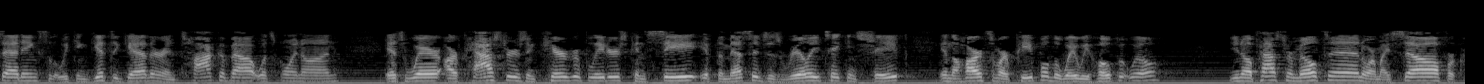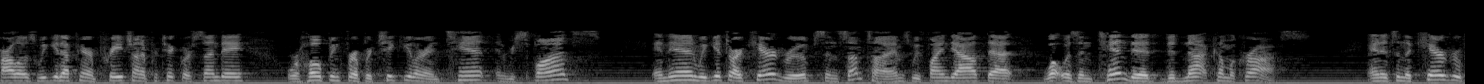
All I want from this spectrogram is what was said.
setting so that we can get together and talk about what's going on. It's where our pastors and care group leaders can see if the message is really taking shape in the hearts of our people the way we hope it will. You know, Pastor Milton or myself or Carlos, we get up here and preach on a particular Sunday we're hoping for a particular intent and response. And then we get to our care groups, and sometimes we find out that what was intended did not come across. And it's in the care group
